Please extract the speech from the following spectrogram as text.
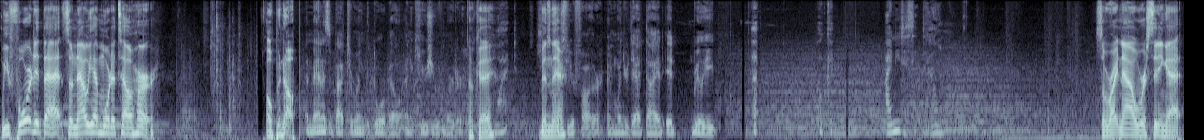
we forwarded that, so now we have more to tell her. Open up. A man is about to ring the doorbell and accuse you of murder. Okay. What? Been was there. your father, and when your dad died, it really. Uh, okay. I need to sit down. So right now we're sitting at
